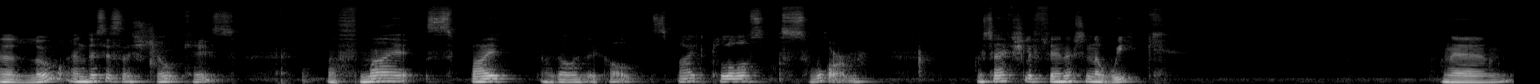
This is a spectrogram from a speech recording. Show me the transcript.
Hello, and this is a showcase of my Spite, oh god, what it called? Spiteclaw's Swarm, which I actually finished in a week. Um,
